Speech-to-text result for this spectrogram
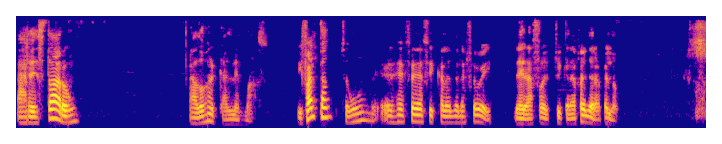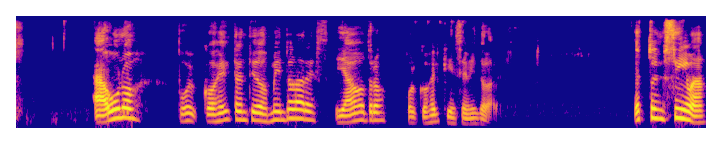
arrestaron a dos alcaldes más. Y faltan, según el jefe de fiscales del FBI, de la Fiscalía Federal, perdón. A uno por coger 32 mil dólares y a otro por coger 15 mil dólares. Esto encima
